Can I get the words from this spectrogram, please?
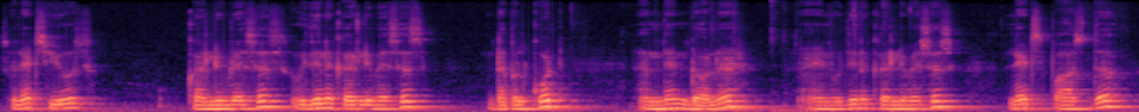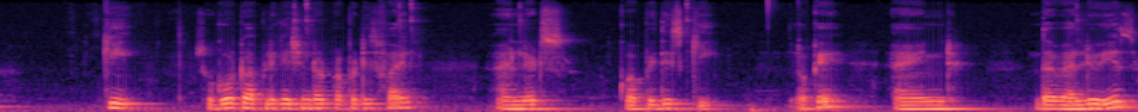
So let's use curly braces within a curly braces double quote and then dollar and within a curly braces let's pass the key. So go to application.properties file and let's copy this key okay? And the value is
